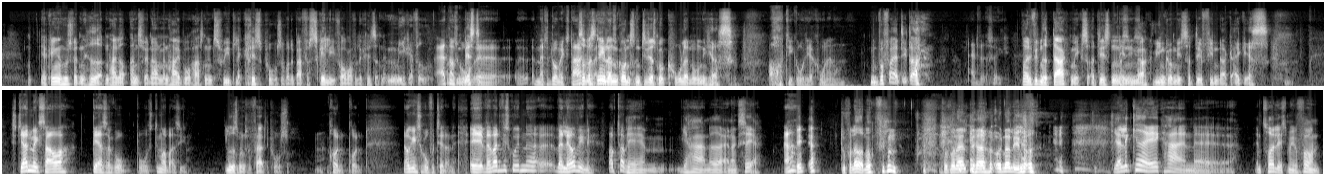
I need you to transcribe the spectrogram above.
Jeg kan ikke huske, hvad den hedder. Den har et åndssvagt navn, men Haribo har sådan en sweet lakridspose, hvor det er bare forskellige former for lakrids, og den er mega fed. Ja, den er sgu, bedste. øh, Matador Mix Dark. Og så er der sådan en eller anden den grund, sådan de der små cola nogen i os. Åh, oh, de er gode, de her cola nogen. Men hvorfor er de der? Ja, det ved jeg så ikke. Nå, det er fordi, den hedder Dark Mix, og det er sådan Præcis. en mørk vingummi, så det er fint nok, I guess. Stjernemix Sour, det er så en god pose, det må jeg bare sige. Det lyder som en forfærdelig pose. Prøv den, prøv den. Nok ikke så god for tænderne. Øh, hvad var det, vi skulle i den her? øh, Hvad laver vi egentlig? Optager vi? Øhm, jeg har noget at annoncere. Ja. Okay, ja. Du forlader noget film. På grund af alt det her underlige noget. Jeg er lidt ked af, at jeg ikke har en, øh, en trådløs mikrofon.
